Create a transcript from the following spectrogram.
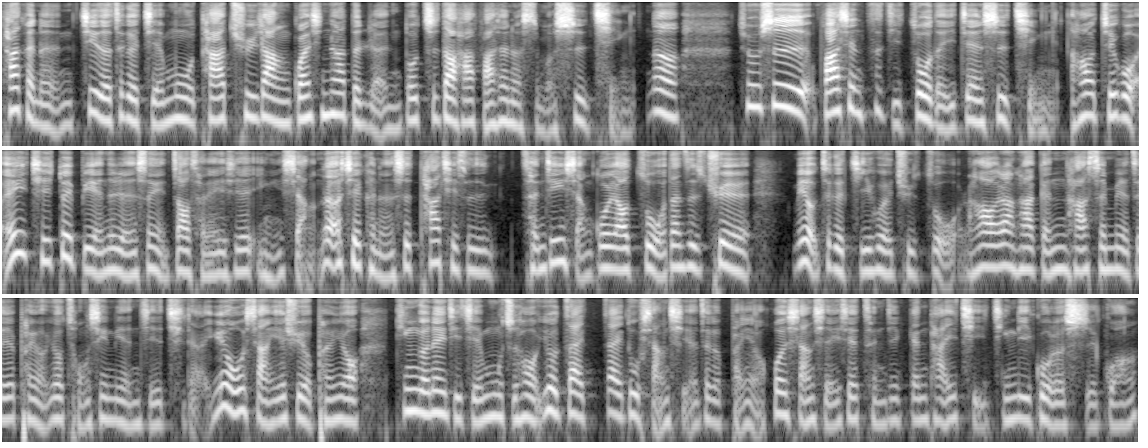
他可能借着这个节目，他去让关心他的人都知道他发生了什么事情。那就是发现自己做的一件事情，然后结果哎、其实对别人的人生也造成了一些影响。那而且可能是他其实曾经想过要做，但是却没有这个机会去做，然后让他跟他身边的这些朋友又重新连接起来。因为我想，也许有朋友听过那期节目之后，又再再度想起了这个朋友，或者想起了一些曾经跟他一起经历过的时光，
